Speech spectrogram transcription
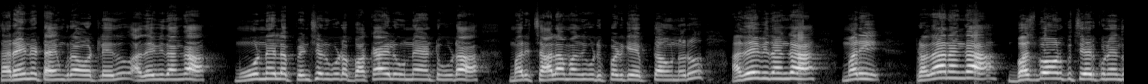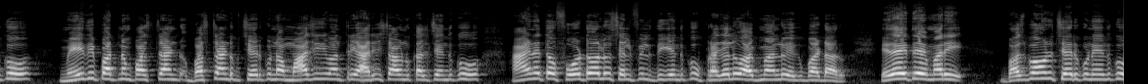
సరైన టైంకి రావట్లేదు. అదేవిధంగా మూడు నెలల పెన్షన్ కూడా బకాయిలు ఉన్నాయంటూ కూడా మరి చాలామంది కూడా ఇప్పటికే చెప్తా ఉన్నారు. అదేవిధంగా మరి ప్రధానంగా బస్ భవన్కు చేరుకునేందుకు మెహదీపట్నం బస్ స్టాండ్ బస్ స్టాండ్కు చేరుకున్న మాజీ మంత్రి హరీష్ రావును కలిసేందుకు ఆయనతో ఫోటోలు సెల్ఫీలు దిగేందుకు ప్రజలు అభిమానులు ఎగుపడ్డారు ఏదైతే మరి బస్ భవన్ చేరుకునేందుకు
